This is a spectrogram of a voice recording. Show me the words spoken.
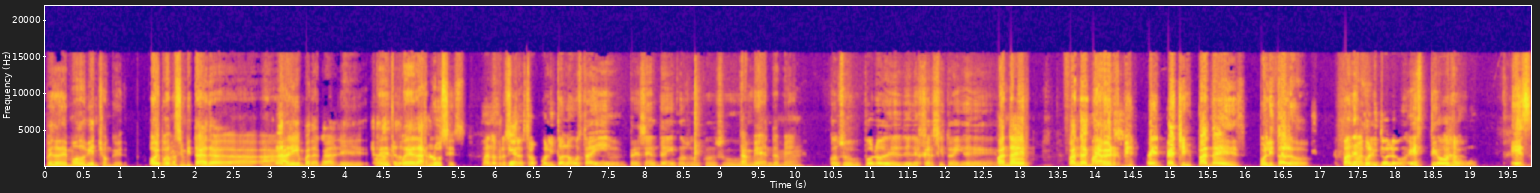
pero de modo bien chonguero. Hoy podemos invitar a, alguien para acá, puede, dar luces. Bueno, pero si nuestro politólogo está ahí presente ahí con su. Con su también, también. Con su polo del ejército ahí de. Panda es. Panda, a ver, Pechi, Panda es politólogo. Panda es politólogo, es teólogo. Es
